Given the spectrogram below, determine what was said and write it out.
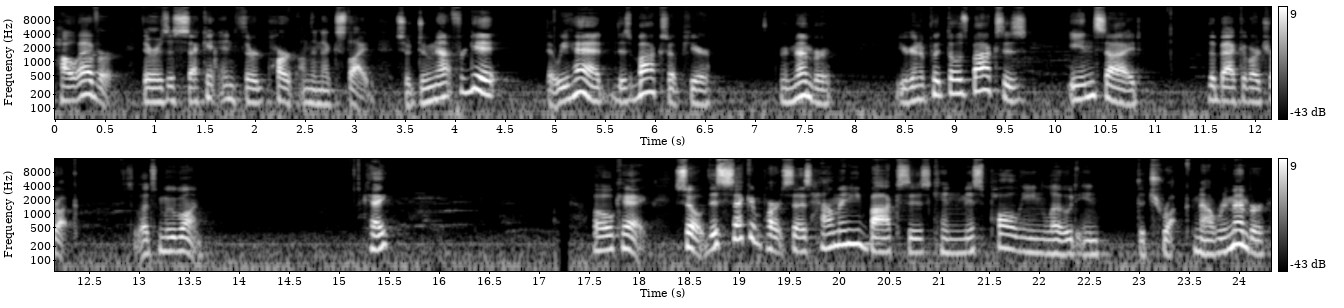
However, there is a second and third part on the next slide. So do not forget that we had this box up here Remember, you're going to put those boxes inside the back of our truck. So let's move on. Okay? Okay, so this second part says how many boxes can Miss Pauline load in the truck? Now remember,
